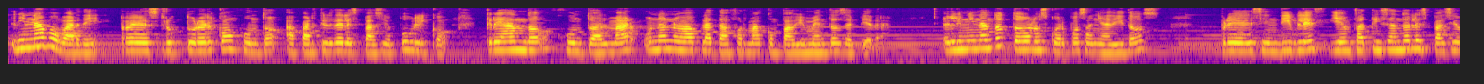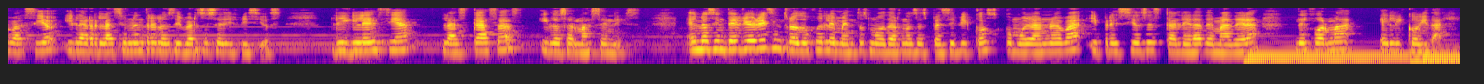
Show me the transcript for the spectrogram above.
Lina Bobardi reestructuró el conjunto a partir del espacio público, creando junto al mar una nueva plataforma con pavimentos de piedra, eliminando todos los cuerpos añadidos prescindibles y enfatizando el espacio vacío y la relación entre los diversos edificios, la iglesia, las casas y los almacenes. En los interiores introdujo elementos modernos específicos como la nueva y preciosa escalera de madera de forma helicoidal.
